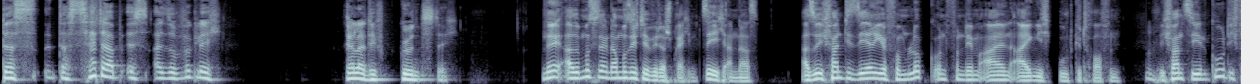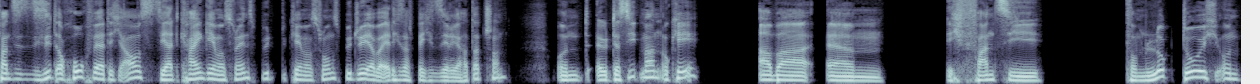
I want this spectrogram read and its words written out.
das, das Setup ist also wirklich relativ günstig. nee, also muss ich sagen, da muss ich dir widersprechen. Sehe ich anders. Also ich fand die Serie vom Look und von dem allen eigentlich gut getroffen. Mhm. Ich fand sie gut, ich fand sie, sie sieht auch hochwertig aus. Sie hat kein Game of Thrones, Game of Thrones Budget, aber ehrlich gesagt, welche Serie hat das schon? Und äh, das sieht man, okay. Aber ähm, ich fand sie vom Look durch und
